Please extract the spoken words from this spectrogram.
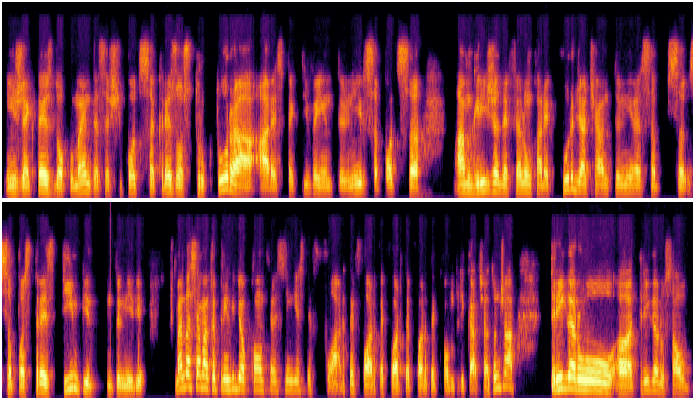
injectez documente, să și pot să creez o structură a respectivei întâlniri, să pot să am grijă de felul în care curge acea întâlnire, să, să, să păstrez timp întâlnirii. Și mi-am dat seama că prin videoconferencing este foarte, foarte, foarte, foarte complicat. Și atunci triggerul, uh, triggerul sau,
